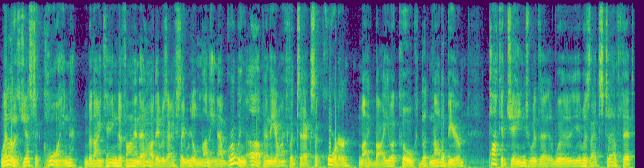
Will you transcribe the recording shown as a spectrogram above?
Well, it was just a coin, but I came to find out it was actually real money. Now, growing up in the Arklatex, a quarter might buy you a Coke, but not a beer. Pocket change, with that, it was that stuff that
